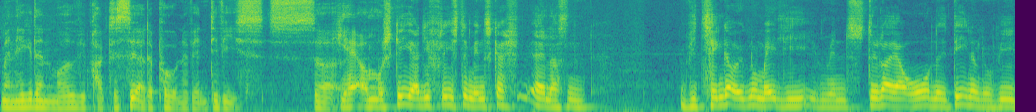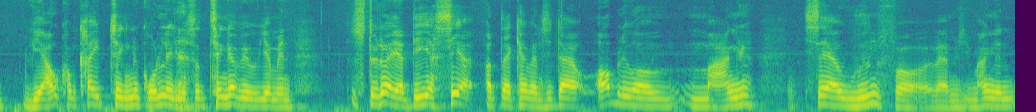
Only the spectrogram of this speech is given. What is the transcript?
men ikke den måde, vi praktiserer det på nødvendigvis? Så... Ja, og måske er de fleste mennesker, eller sådan, vi tænker jo ikke normalt i, men støtter jeg overordnet ideen, nu vi, vi er jo konkret tænkende grundlæggende, ja. så tænker vi jo, jamen, støtter jeg det, jeg ser, og der kan man sige, der oplever mange, især uden for, hvad, man siger, mange lande,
